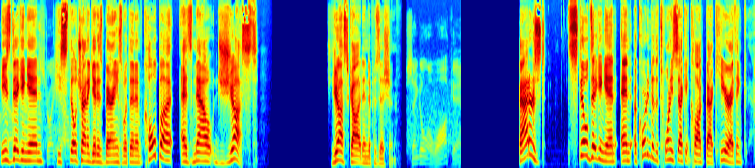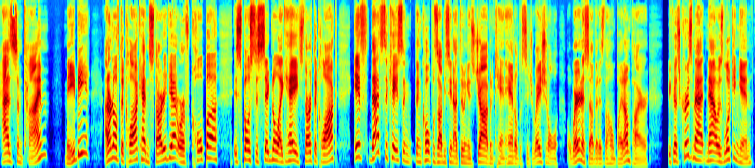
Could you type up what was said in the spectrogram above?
He's digging in. He's still trying to get his bearings within him. Kulpa has now just, just gotten into position. Batter's still digging in, and according to the 20 second clock back here, I think has some time, maybe. I don't know if the clock hadn't started yet or if Kulpa is supposed to signal like, hey, start the clock. If that's the case, then, then Kulpa's obviously not doing his job and can't handle the situational awareness of it as the home plate umpire because Crismatt now is looking in,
